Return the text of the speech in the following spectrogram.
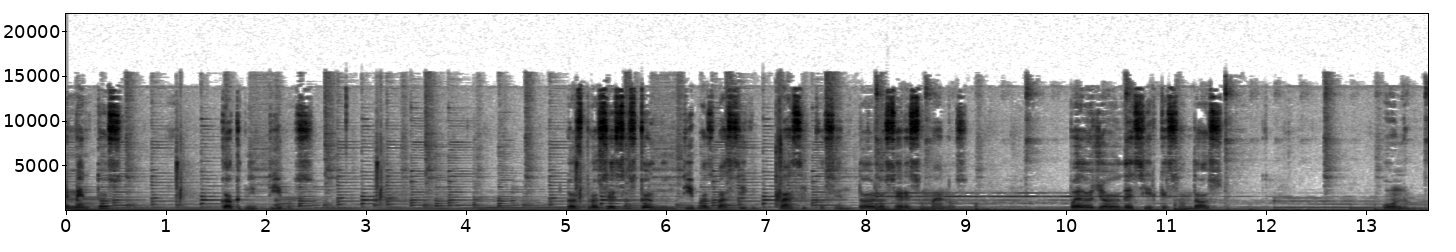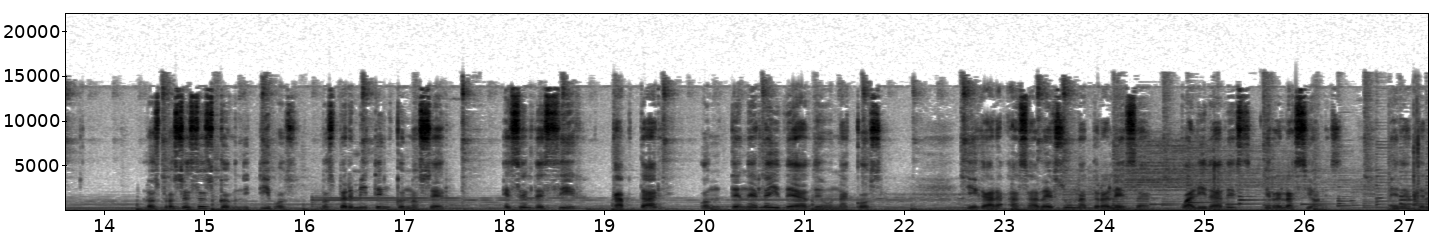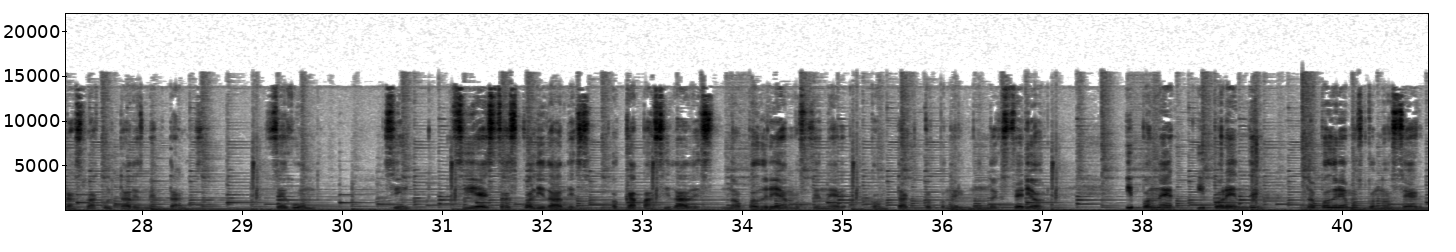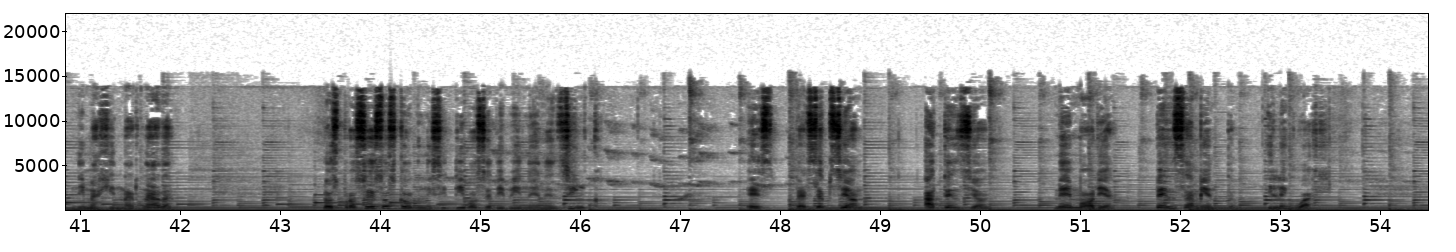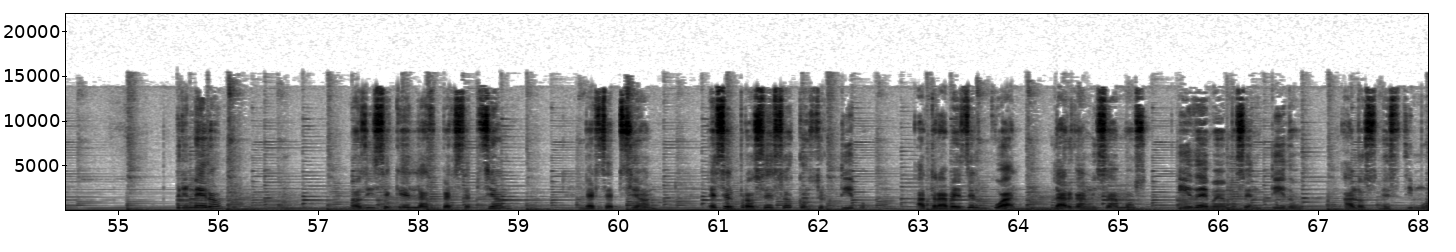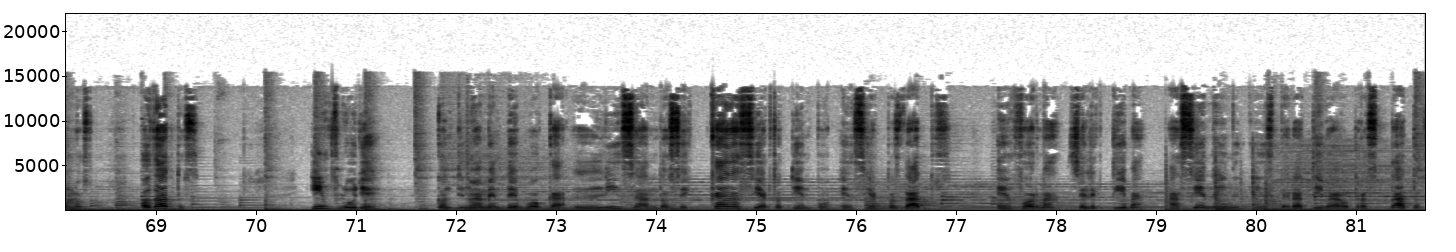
Elementos cognitivos. Los procesos cognitivos básicos en todos los seres humanos puedo yo decir que son dos. Uno, Los procesos cognitivos nos permiten conocer, es el decir, captar o tener la idea de una cosa, llegar a saber su naturaleza, cualidades y relaciones mediante las facultades mentales. Segundo, si estas cualidades o capacidades no podríamos tener contacto con el mundo exterior y, poner, y por ende no podríamos conocer ni imaginar nada. Los procesos cognitivos se dividen en cinco. Es percepción, atención, memoria, pensamiento y lenguaje. Primero, nos dice que es la percepción. Percepción es el proceso constructivo a través del cual la organizamos y debemos sentido a los estímulos o datos. Influye continuamente vocalizándose cada cierto tiempo en ciertos datos, en forma selectiva, haciendo inspirativa a otros datos.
